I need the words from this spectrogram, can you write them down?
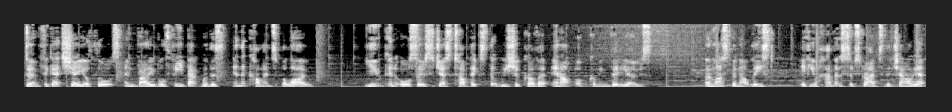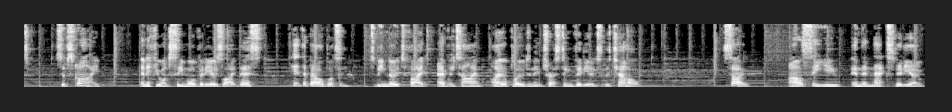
Don't forget to share your thoughts and valuable feedback with us in the comments below. You can also suggest topics that we should cover in our upcoming videos. And last but not least, if you haven't subscribed to the channel yet, subscribe. And if you want to see more videos like this, hit the bell button to be notified every time I upload an interesting video to the channel. So, I'll see you in the next video.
